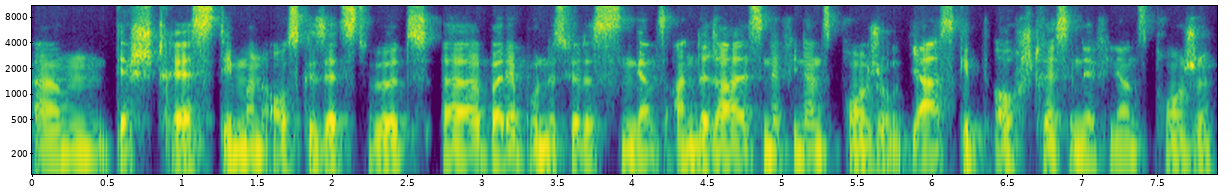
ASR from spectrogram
ähm, der Stress, dem man ausgesetzt wird äh, bei der Bundeswehr, das ist ein ganz anderer als in der Finanzbranche. Und ja, es gibt auch Stress in der Finanzbranche,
